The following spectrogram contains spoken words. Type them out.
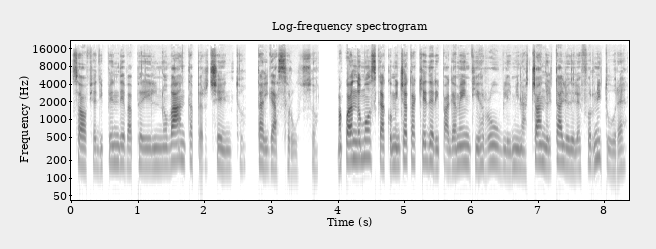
Sofia dipendeva per il 90% dal gas russo, ma quando Mosca ha cominciato a chiedere i pagamenti in rubli minacciando il taglio delle forniture,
